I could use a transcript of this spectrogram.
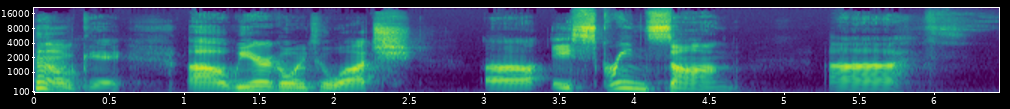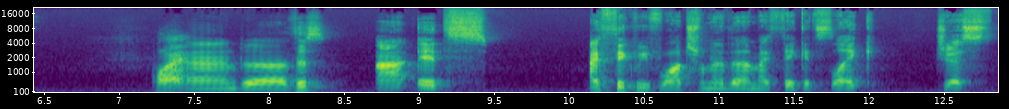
okay, uh, we are going to watch uh, a screen song. Uh, What? and uh, this, uh, it's. I think we've watched one of them. I think it's like just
